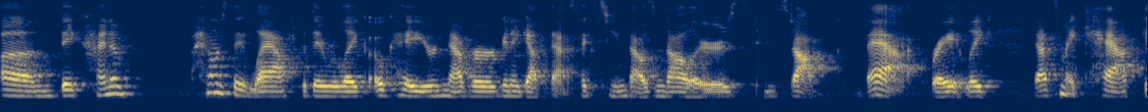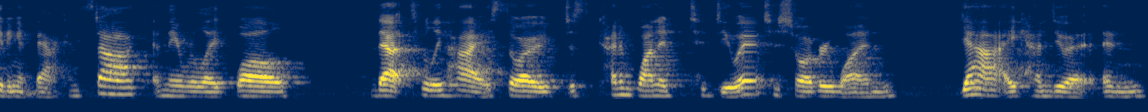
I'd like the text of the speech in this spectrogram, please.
um, they kind of, I don't want to say laughed, but they were like, okay, you're never going to get that $16,000 in stock back, right? Like, that's my cap getting it back in stock. And they were like, well, that's really high. So I just kind of wanted to do it to show everyone, yeah, I can do it and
